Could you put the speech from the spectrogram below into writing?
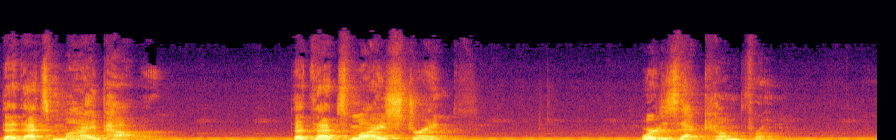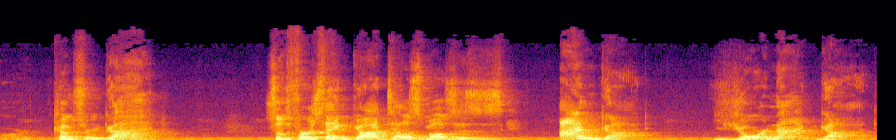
that that's my power, that that's my strength. Where does that come from? It comes from God. So the first thing God tells Moses is, I'm God. You're not God.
